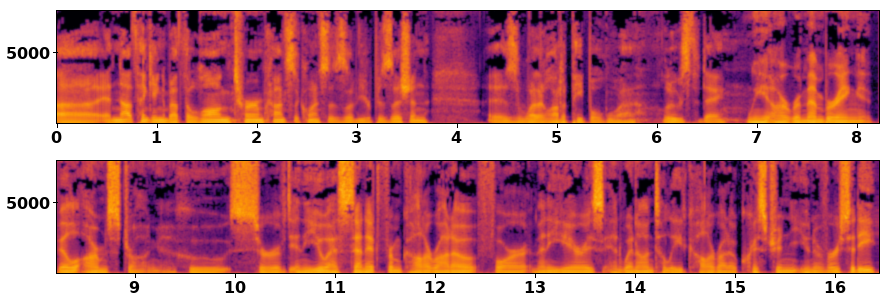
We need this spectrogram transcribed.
uh, and not thinking about the long term consequences of your position is what a lot of people uh, lose today. We are remembering Bill Armstrong, who served in the U.S. Senate from Colorado for many years and went on to lead Colorado Christian University.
